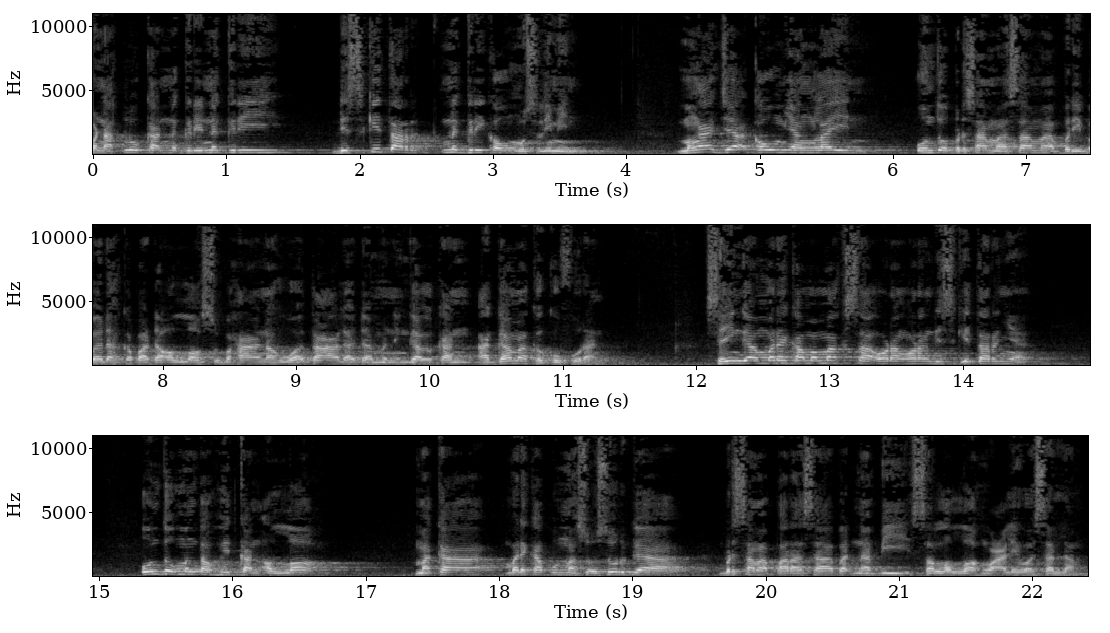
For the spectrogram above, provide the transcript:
penaklukan negeri-negeri di sekitar negeri kaum muslimin, mengajak kaum yang lain untuk bersama-sama beribadah kepada Allah Subhanahu wa taala dan meninggalkan agama kekufuran. Sehingga mereka memaksa orang-orang di sekitarnya untuk mentauhidkan Allah, maka mereka pun masuk surga bersama para sahabat Nabi sallallahu alaihi wasallam.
